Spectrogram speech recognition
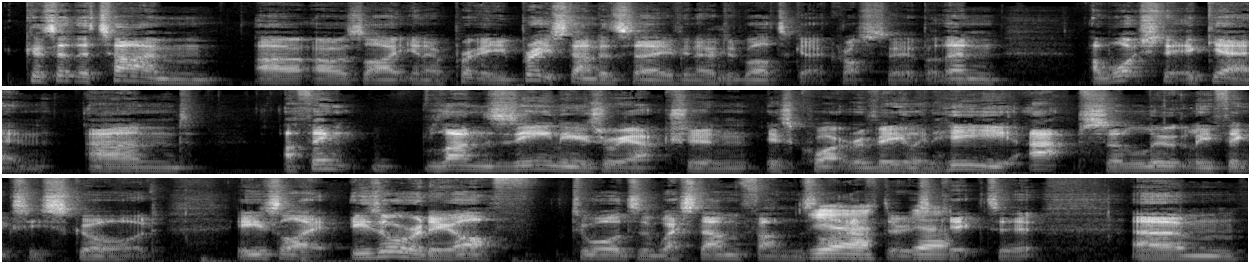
because at the time I, I was like, you know, pretty pretty standard save. You know, did well to get across to it. But then I watched it again, and I think Lanzini's reaction is quite revealing. He absolutely thinks he scored. He's like he's already off towards the West Ham fans like, Yeah, after he's yeah. kicked it. Um,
